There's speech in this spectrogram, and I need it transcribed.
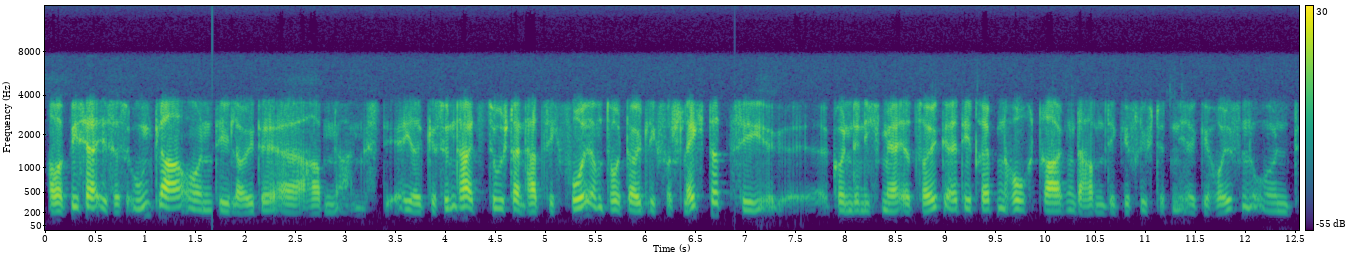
Aber bisher ist es unklar und die Leute haben Angst. Ihr Gesundheitszustand hat sich vor ihrem Tod deutlich verschlechtert. Sie konnte nicht mehr ihr Zeug die Treppen hochtragen. Da haben die Geflüchteten ihr geholfen und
